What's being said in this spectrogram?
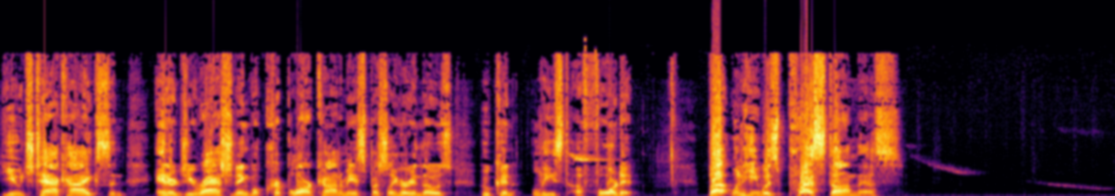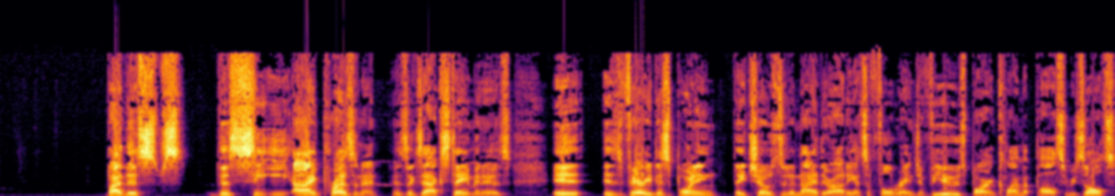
Huge tax hikes and energy rationing will cripple our economy, especially hurting those who can least afford it. But when he was pressed on this, by this this CEI president, his exact statement is, it is very disappointing they chose to deny their audience a full range of views, barring climate policy results,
